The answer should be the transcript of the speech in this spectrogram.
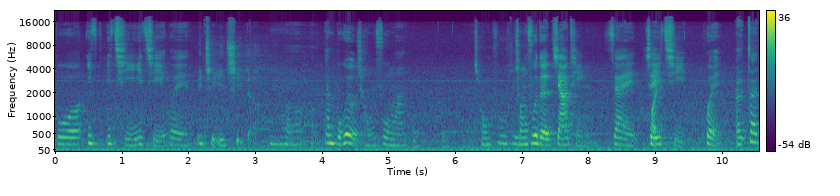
波一一起一起会一起一起的？嗯，但不会有重复吗？重复重复的家庭在这一起会？会呃，在。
